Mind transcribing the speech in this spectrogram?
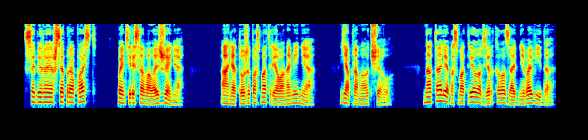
«Собираешься пропасть?» – поинтересовалась Женя. Аня тоже посмотрела на меня. Я промолчал. Наталья посмотрела в зеркало заднего вида.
